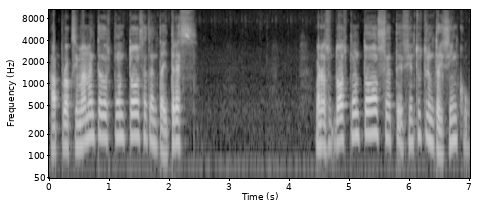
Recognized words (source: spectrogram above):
aproximadamente 2.73. Bueno, 2.735.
